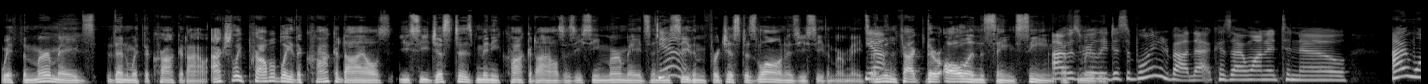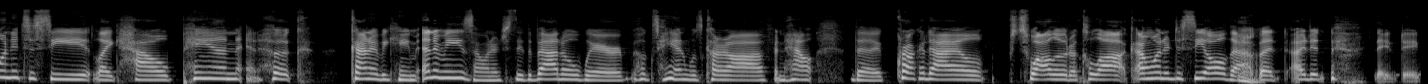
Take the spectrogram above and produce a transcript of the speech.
with the mermaids than with the crocodile. Actually, probably the crocodiles, you see just as many crocodiles as you see mermaids, and Yeah. you see them for just as long as you see the mermaids. Yeah. And in fact, they're all in the same scene. I was really disappointed about that because I wanted to know. I wanted to see like how Pan and Hook kind of became enemies. I wanted to see the battle where Hook's hand was cut off and how the crocodile swallowed a clock. I wanted to see all that, Yeah. but I didn't. They they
